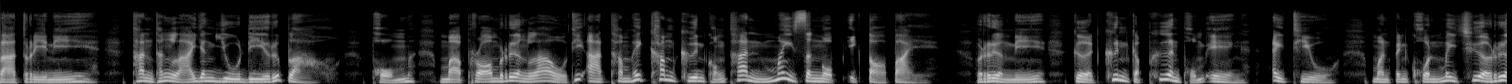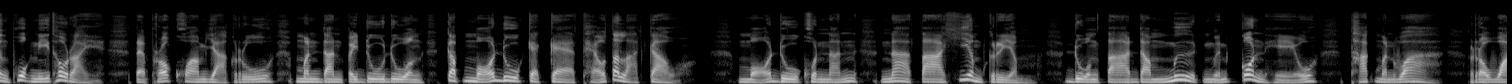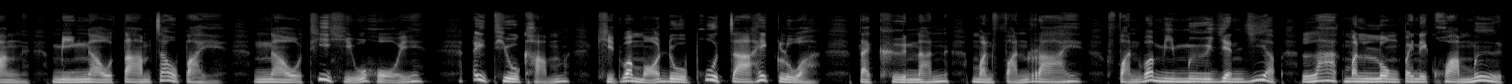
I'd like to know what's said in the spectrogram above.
ราตรีนี้ ท่านทั้งหลายยังอยู่ดีหรือเปล่า ผมมาพร้อมเรื่องเล่าที่อาจทำให้ค่ำคืนของท่านไม่สงบอีกต่อไป เรื่องนี้เกิดขึ้นกับเพื่อนผมเอง ไอ้ทิว มันเป็นคนไม่เชื่อเรื่องพวกนี้เท่าไหร่ แต่เพราะความอยากรู้มันดันไปดูดวงกับหมอดูแก่ๆแถวตลาดเก่า หมอดูคนนั้นหน้าตาเหี้ยมเกรียม ดวงตาดำมืดเหมือนก้นเหว ทักมันว่า ระวังมีเงาตามเจ้าไป เงาที่หิวโหย ไอ้ทิวขำคิดว่าหมอดูพูดจาให้กลัว แต่คืนนั้นมันฝันร้าย ฝันว่ามีมือเย็นเยียบ ลากมันลงไปในความมืด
